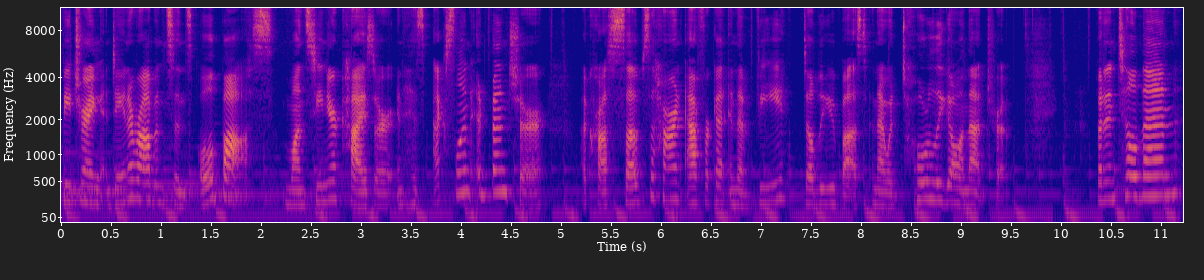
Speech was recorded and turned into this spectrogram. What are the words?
featuring Dana Robinson's old boss, Monsignor Kaiser, and his excellent adventure across sub Saharan Africa in a VW bus. And I would totally go on that trip. But until then,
